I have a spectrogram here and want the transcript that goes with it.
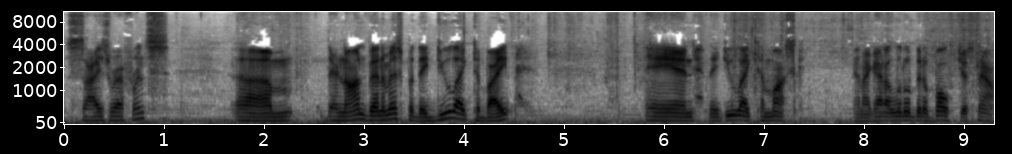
size reference. Um, they're non-venomous, but they do like to bite, and they do like to musk. And I got a little bit of both just now.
